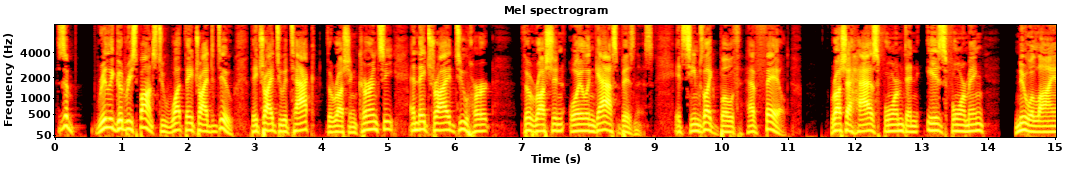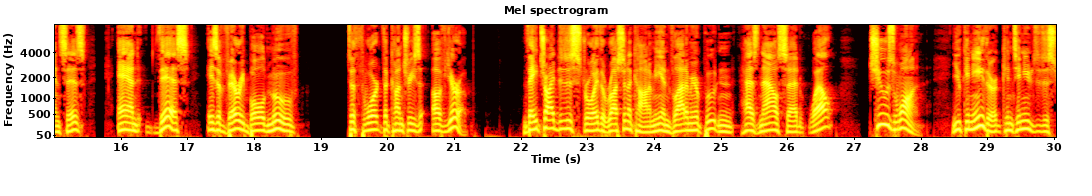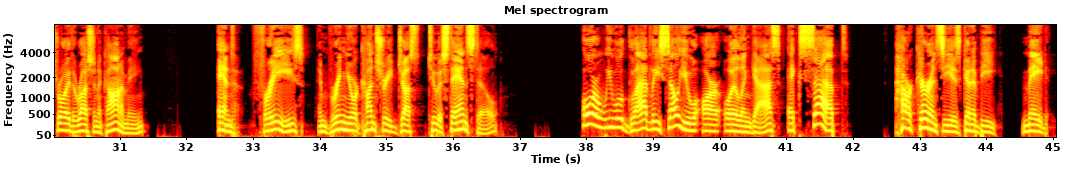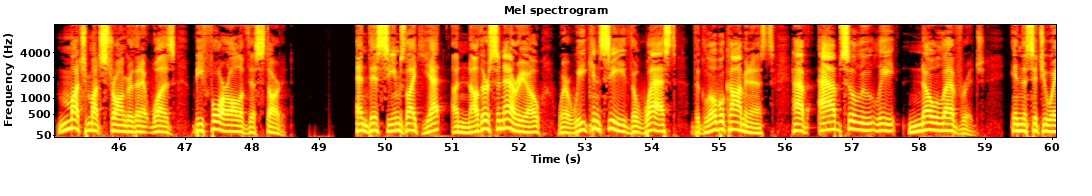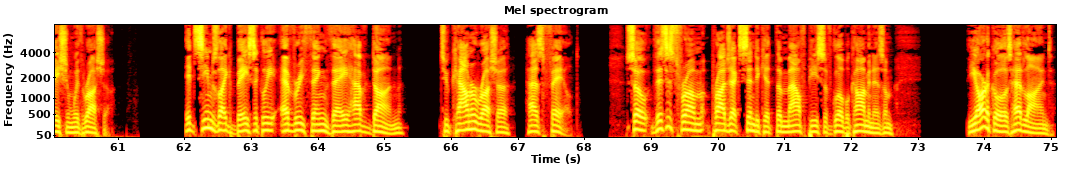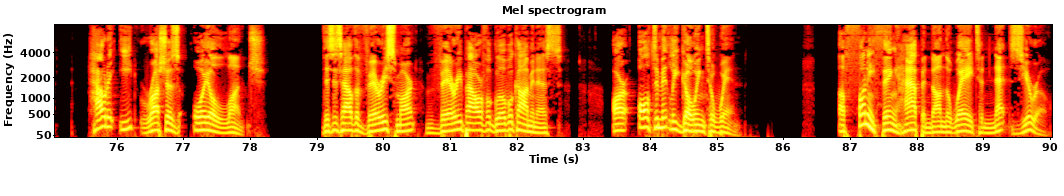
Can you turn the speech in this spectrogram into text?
This is a really good response to what they tried to do. They tried to attack the Russian currency and they tried to hurt the Russian oil and gas business. It seems like both have failed. Russia has formed and is forming new alliances, and this is a very bold move to thwart the countries of Europe. They tried to destroy the Russian economy, and Vladimir Putin has now said, well, choose one. You can either continue to destroy the Russian economy and freeze and bring your country just to a standstill, or we will gladly sell you our oil and gas, except our currency is going to be made much, much stronger than it was before all of this started. And this seems like yet another scenario where we can see the West, the global communists, have absolutely no leverage in the situation with Russia. It seems like basically everything they have done to counter Russia has failed. So, this is from Project Syndicate, the mouthpiece of global communism. The article is headlined How to Eat Russia's Oil Lunch. This is how the very smart, very powerful global communists are ultimately going to win. A funny thing happened on the way to net zero.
